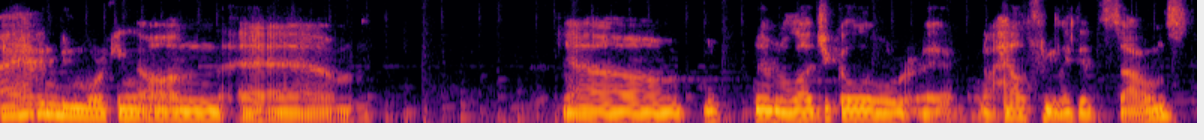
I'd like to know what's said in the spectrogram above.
I haven't been working on um, um, neurological or uh, you know, health-related sounds.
